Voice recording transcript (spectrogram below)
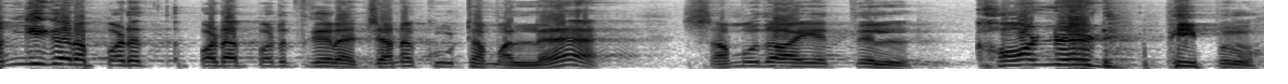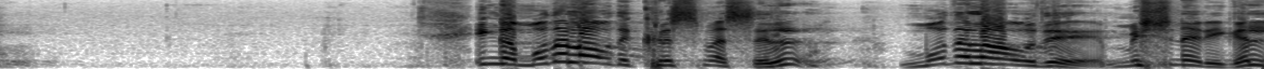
அங்கீகாரப்படப்படுகிற ஜனக்கூட்டம் அல்ல சமுதாயத்தில் கார்னர்ட் பீப்புள் இங்க முதலாவது கிறிஸ்மஸில் முதலாவது மிஷனரிகள்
